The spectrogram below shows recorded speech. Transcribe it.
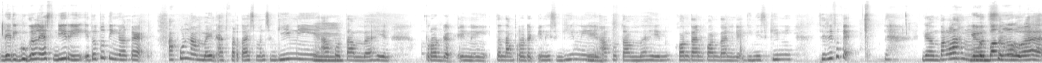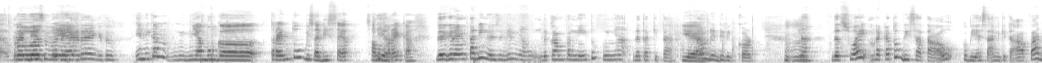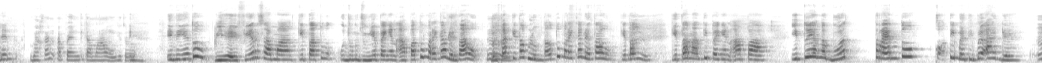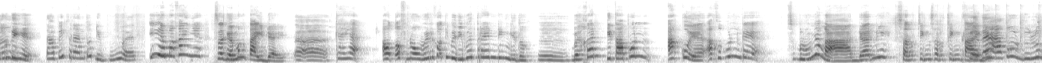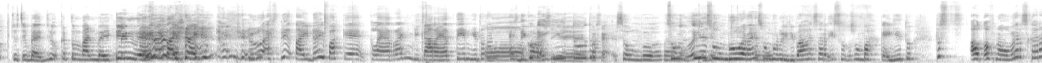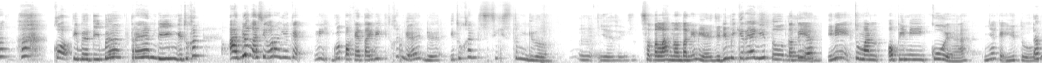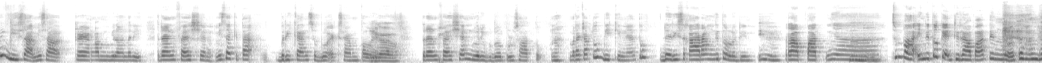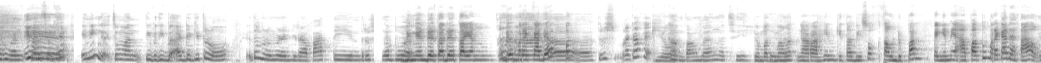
dari Google-nya sendiri itu tuh tinggal kayak aku nambahin advertisement segini, Hmm. aku tambahin produk ini tentang produk ini segini, Iya. aku tambahin konten-konten kayak gini segini. Jadi tuh kayak nah, gampang lah membuat Gampang sebuah tren di sebuah iya. negara gitu. ini kan nyambung ke tren tuh bisa di set sama Iya. mereka Gara-gara yang tadi nggak sih Din, yang the company itu punya data kita, Iya. kan udah di record. Nah, that's why mereka tuh bisa tahu kebiasaan kita apa dan bahkan apa yang kita mau gitu loh. intinya tuh behavior sama kita tuh ujung-ujungnya pengen apa tuh mereka udah tahu. Bahkan kita belum tahu tuh mereka udah tahu. Kita Hmm. kita nanti pengen apa. Itu yang ngebuat tren tuh kok tiba-tiba ada. Ngerti nggak? Tapi tren tuh dibuat. iya makanya. Segampang tie dye Ah, ah. kayak out of nowhere kok tiba-tiba trending gitu. Hmm. bahkan kita pun aku ya aku pun kayak sebelumnya nggak ada nih searching searching tie Kayaknya aku dulu cuci baju ketumpahan clean ya. tie dye dulu SD tie dye pakai kelereng dikaretin gitu kan. SD ku kayak iya, gitu iya, terus pakai sumbu apa Sum, iya sumbu warnanya sumbu. beli di pasar isu sumpah kayak gitu. Terus out of nowhere sekarang hah kok tiba-tiba trending? Gitu kan. Ada gak sih orang yang kayak nih gue pakai tie dye itu kan gak ada. Itu kan sistem gitu loh Hmm, iya sih. setelah nonton ini ya jadi mikirnya gitu. Tapi ya ini cuman opiniku ya nya kayak gitu. Tapi bisa misal kayak yang kamu bilang tadi trend fashion. Misal kita berikan sebuah example ya Trend fashion 2021 nah mereka tuh bikinnya tuh dari sekarang gitu loh din. Iya. Rapatnya. Sumpah ini tuh kayak dirapatin loh teman-teman. Iya, maksudnya ini nggak cuman tiba-tiba ada gitu loh. Itu benar-benar dirapatin terus ngebuat dengan data-data yang udah mereka dapat Uh, uh, terus mereka kayak Gila. gampang banget sih. Gampang Gila. banget ngarahin kita besok tahun depan pengennya apa tuh mereka udah tahu.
